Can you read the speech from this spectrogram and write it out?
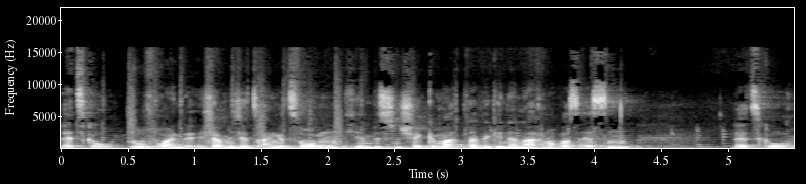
Let's go. So, Freunde, ich habe mich jetzt angezogen, hier ein bisschen schick gemacht, weil wir gehen danach noch was essen. Let's go.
